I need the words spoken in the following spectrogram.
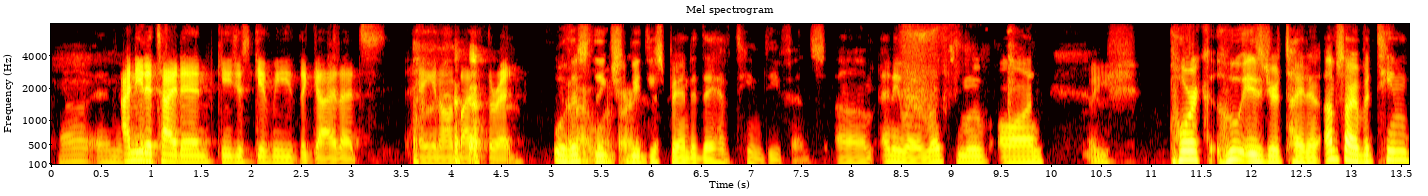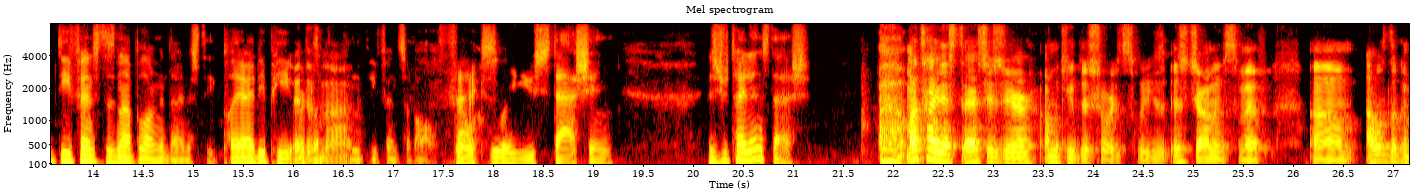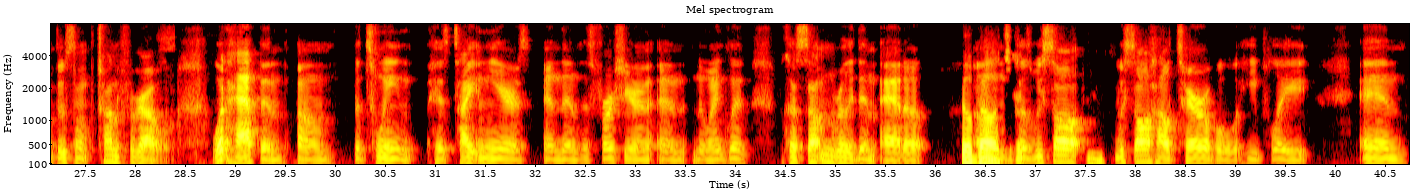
Uh, and I need a tight end. Can you just give me the guy that's hanging on by a thread? Well, this league want, should right? be disbanded. They have team defense. Um. Anyway, let's move on. Eesh. Pork, who is your tight end? I'm sorry, but team defense does not belong in Dynasty. Play IDP or does not. play defense at all. Phil, Facts. who are you stashing? Is your tight end stash? Uh, my tight end stash this year, I'm gonna keep this short and sweet. It's Jonnu Smith. Um, I was looking through some, trying to figure out what happened um, between his Titan years and then his first year in, in New England because something really didn't add up. Bill Um, Belichick. because we saw Mm. we saw how terrible he played, and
